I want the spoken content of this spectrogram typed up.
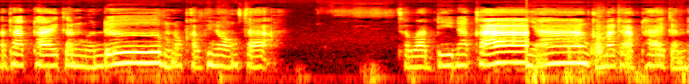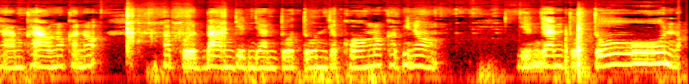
มาทักทายกันเหมือนเดิมเนาะค่ะพี่น้องจ้ะ สวัสดีนะคะย่างก็มาทักทายกันถามข่าวเนาะค่ะเนาะมาเปิดบ้านยืนยันตัวตนจะคล้องเนาะค่ะพี่น้อง ยืนยันตัวตนเนาะ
